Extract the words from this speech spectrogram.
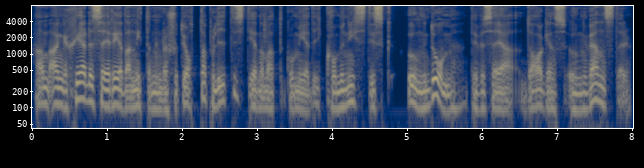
Han engagerade sig redan 1978 politiskt genom att gå med i Kommunistisk ungdom, det vill säga dagens Ung Vänster.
